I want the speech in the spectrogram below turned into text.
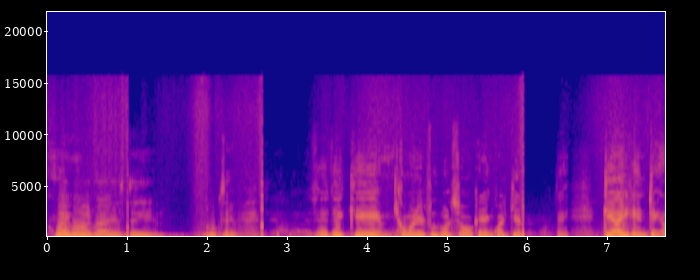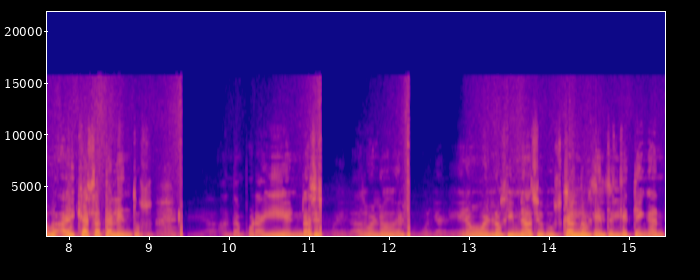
juego, ¿verdad? Este boxeo. Se habla a veces de que, como en el fútbol, soccer, en cualquier deporte, que hay gente, hay cazatalentos, que andan por ahí en las escuelas o en lo del fútbol o en los gimnasios buscando gente que tengan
